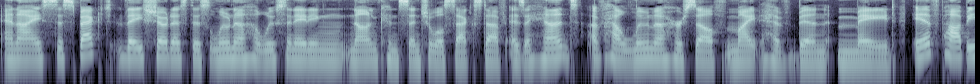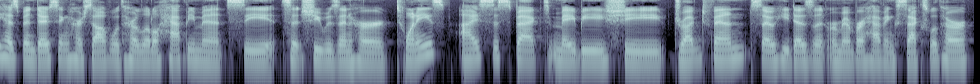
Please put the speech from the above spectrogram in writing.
And I suspect they showed us this Luna hallucinating non consensual sex stuff as a hint of how Luna herself might have been made. If Poppy has been dosing herself with her little happy mint see since she was in her 20s, I suspect maybe she drugged Finn so he doesn't remember having sex with her.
